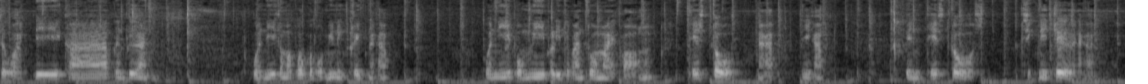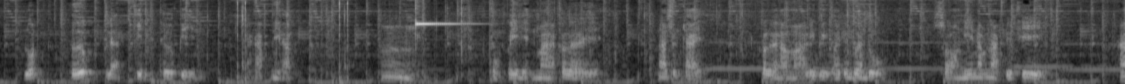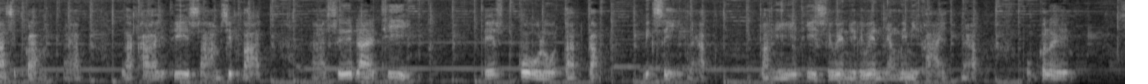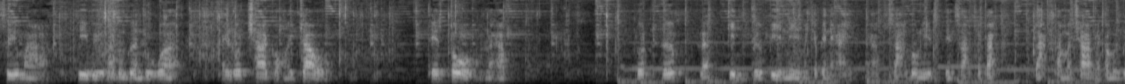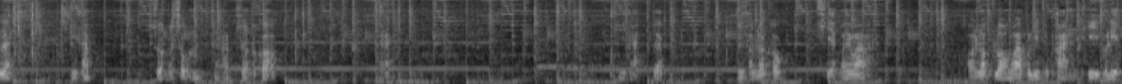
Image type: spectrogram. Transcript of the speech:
สวัสดีครับเพื่อนๆ วันนี้ก็มาพบกับผมอีกหนึ่งคลิปนะครับ วันนี้ผมมีผลิตภัณฑ์ตัวใหม่ของ t e s t o นะครับนี่ครับ เป็น t e s t o Signature นะครับรสเฮิร์บและกลิ่นเทอร์ปีนนะครับนี่ครับ อืมผมไปเห็นมาก็เลยน่าสนใจ ก็เลยเอามารีวิวให้เพื่อนๆดูซองนี้น้ำหนักอยู่ที่ 50 กรัมนะครับ ราคาอยู่ที่ 30 บาท หาซื้อได้ที่เทสโก้โลตัสกับบิ๊กซีนะครับ ตอนนี้ที่เซเว่นอีเลเว่นยังไม่มีขายนะครับ ผมก็เลยซื้อมารีวิวให้เพื่อนๆดูว่าไอรสชาติของไอ้เจ้าเทสโต้นะครับรสเฮิร์บและกลิ่นเทอร์ปีนนี่มันจะเป็นยังไงนะครับ สารพวกนี้เป็นสารสกัดจากธรรมชาตินะครับเพื่อนๆนี่ครับ ส่วนผสมนะครับ ส่วนประกอบนะครับนี่ครับแล้วนี่ครับแล้วเขาเขียนไว้ว่า ขอรับรองว่าผลิตภัณฑ์ที่ผลิต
